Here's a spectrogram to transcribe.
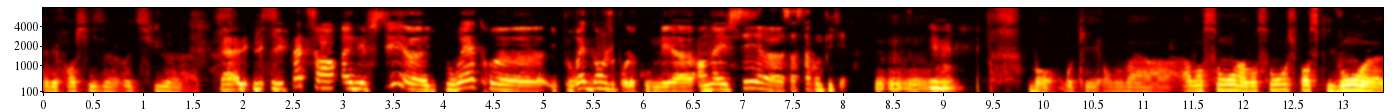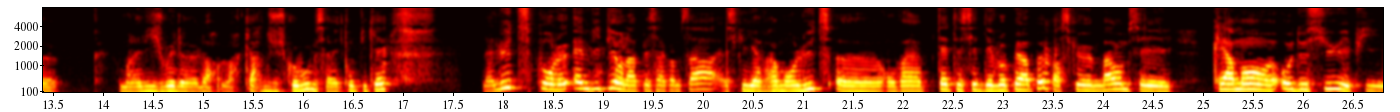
les franchises au-dessus. Bah, les, les Pats en NFC, ils pourraient être, ils pourraient être dangereux pour le coup. Mais en AFC, ça sera compliqué. Mm, mm, mm, bon, ok, on va avançons, avançons. Je pense qu'ils vont, euh, à mon avis, jouer leur, leur carte jusqu'au bout, mais ça va être compliqué. La lutte pour le MVP, on l'a appelé ça comme ça. Est-ce qu'il y a vraiment lutte? Euh, On va peut-être essayer de développer un peu parce que Mahomes est clairement euh, au-dessus et puis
